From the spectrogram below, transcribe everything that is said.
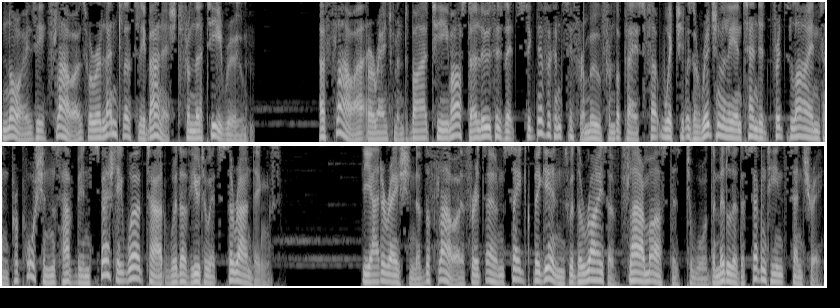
Noisy flowers were relentlessly banished from the tea room. A flower arrangement by a tea master loses its significance if removed from the place for which it was originally intended, for its lines and proportions have been specially worked out with a view to its surroundings. The adoration of the flower for its own sake begins with the rise of flower masters toward the middle of the 17th century.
